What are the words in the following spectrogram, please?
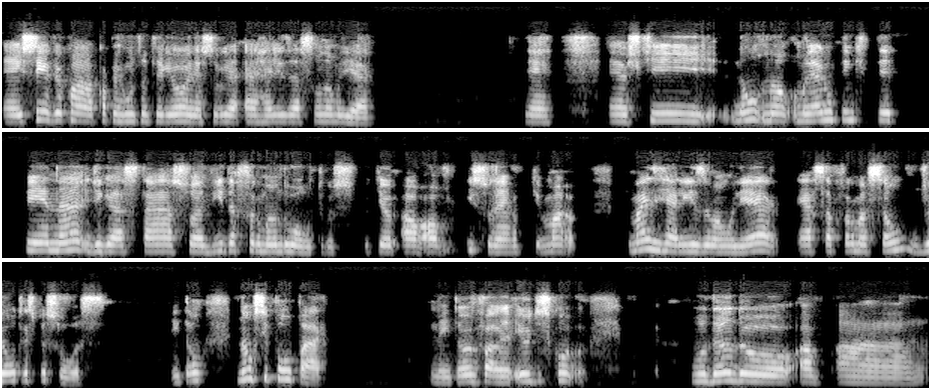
é, isso tem a ver com a, com a pergunta anterior, né, sobre a, realização da mulher. É, é, acho que não, não, a mulher não tem que ter pena de gastar a sua vida formando outros, porque isso, né, o que mais realiza uma mulher é essa formação de outras pessoas. Então, não se poupar. Né? Então, eu falo, eu mudando a, a,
